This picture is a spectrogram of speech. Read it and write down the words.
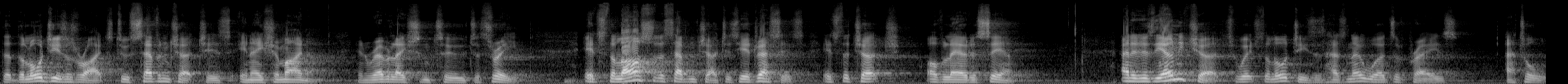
that the Lord Jesus writes to seven churches in Asia Minor, in Revelation 2 to 3. It's the last of the seven churches he addresses. It's the church of Laodicea. And it is the only church for which the Lord Jesus has no words of praise at all.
